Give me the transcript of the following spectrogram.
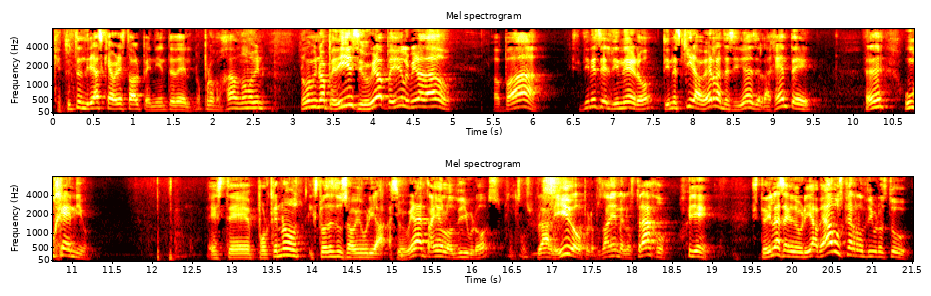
que tú tendrías que haber estado al pendiente de él, no, pero no me vino, no me vino a pedir, si me hubiera pedido, le hubiera dado. Papá, si tienes el dinero, tienes que ir a ver las necesidades de la gente. ¿Eh? Un genio. Este, ¿por qué no explotas tu sabiduría? Si me hubieran traído los libros, pues los hubiera leído, pero pues nadie me los trajo. Oye, si te di la sabiduría, ve a buscar los libros tú.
